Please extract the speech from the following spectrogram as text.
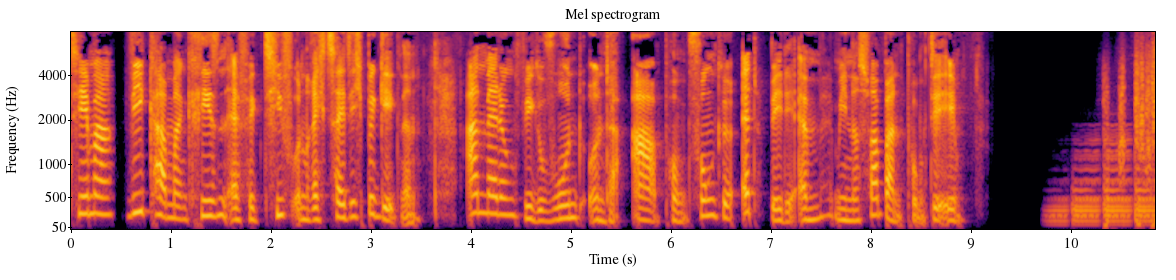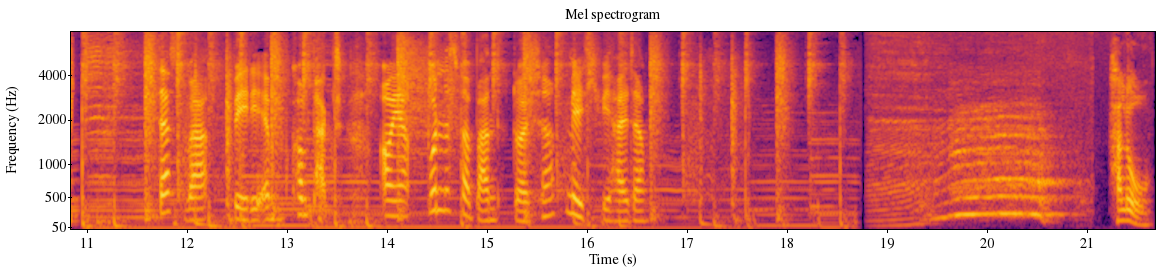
Thema, wie kann man Krisen effektiv und rechtzeitig begegnen? Anmeldung wie gewohnt unter a.funke.bdm-verband.de. Das war BDM Kompakt, euer Bundesverband deutscher Milchviehhalter. Hallo,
